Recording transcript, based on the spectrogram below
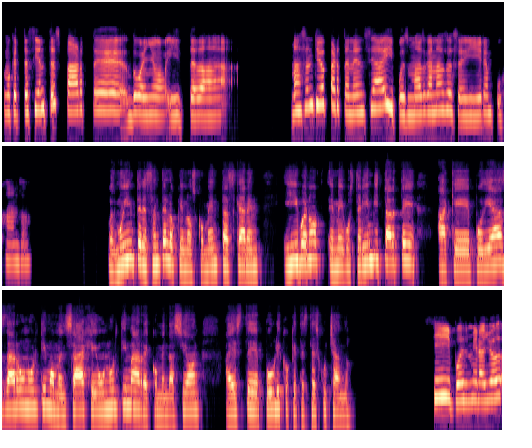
Como que te sientes parte, dueño y te da más sentido de pertenencia y pues más ganas de seguir empujando. Pues muy interesante lo que nos comentas, Karen. Y bueno, eh, me gustaría invitarte a que pudieras dar un último mensaje, una última recomendación a este público que te está escuchando? Sí, pues mira, yo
